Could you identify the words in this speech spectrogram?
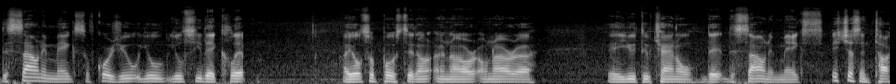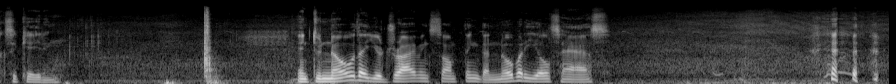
the sound it makes. Of course, you you'll you'll see the clip. I also posted on, on our on our uh, YouTube channel the the sound it makes. It's just intoxicating. And to know that you're driving something that nobody else has,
